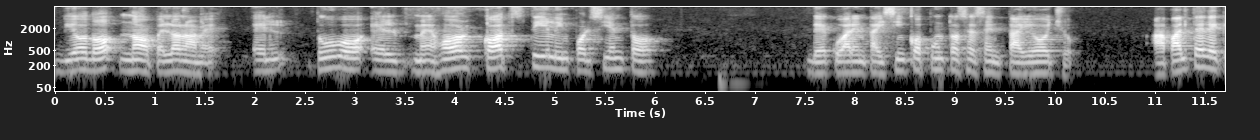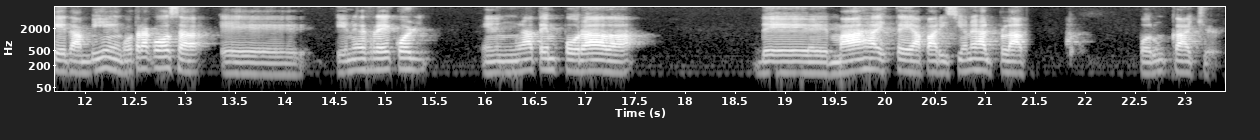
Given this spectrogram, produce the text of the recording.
dio dos, no, perdóname, él tuvo el mejor cut stealing por ciento de 45.68. Aparte de que también, otra cosa, eh, tiene récord en una temporada de más este, apariciones al plato por un catcher.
